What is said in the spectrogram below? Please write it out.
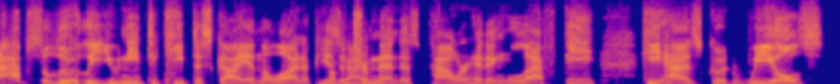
absolutely you need to keep this guy in the lineup. He is okay. a tremendous power hitting lefty. He has good wheels.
